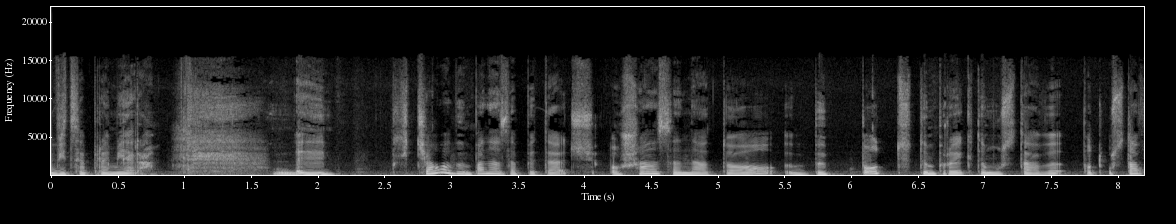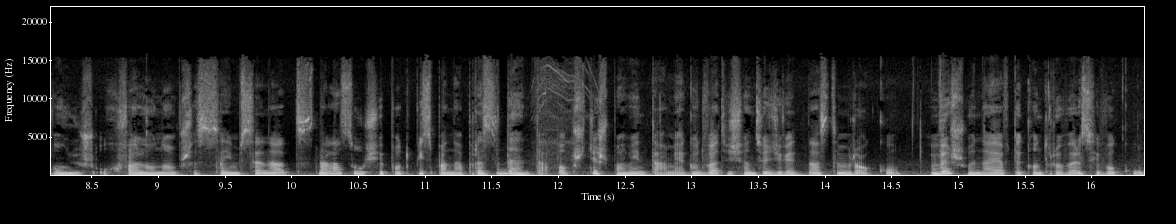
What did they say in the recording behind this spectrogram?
wicepremiera. Chciałabym pana zapytać o szansę na to, by pod tym projektem ustawy, pod ustawą już uchwaloną przez Sejm Senat, znalazł się podpis pana prezydenta. Bo przecież pamiętam, jak w 2019 roku wyszły na jaw te kontrowersje wokół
